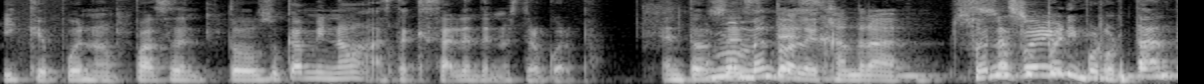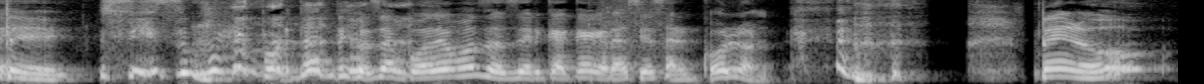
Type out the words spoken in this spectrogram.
y que, bueno, pasan todo su camino hasta que salen de nuestro cuerpo. Entonces, Un momento, Alejandra. Suena súper importante. Sí, súper importante. O sea, podemos hacer caca gracias al colon. Pero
